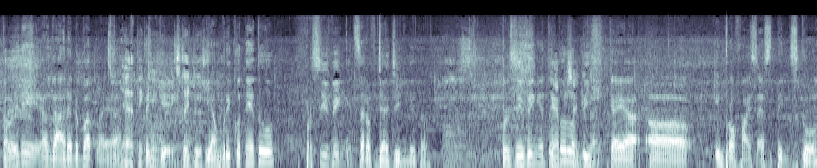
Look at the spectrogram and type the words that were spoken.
Kalau ini nggak ada debat lah ya. Ya, thinking, setuju, setuju. Yang berikutnya itu perceiving instead of judging gitu. Perceiving itu Ya, tuh lebih juga. kayak uh, improvise as things go.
